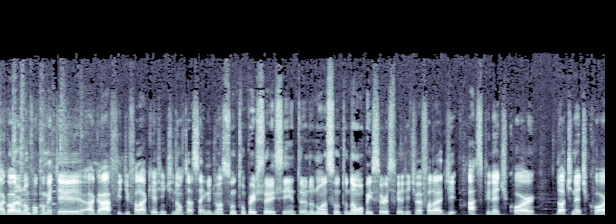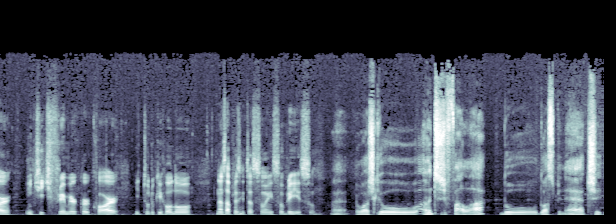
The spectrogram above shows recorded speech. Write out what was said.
agora eu não vou cometer a gafe de falar que a gente não está saindo de um assunto open source e entrando num assunto não open source, que a gente vai falar de ASP.NET Core, .NET Core, Entity Framework Core e tudo que rolou nas apresentações sobre isso. É, eu acho que eu, antes de falar do, do ASP.NET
